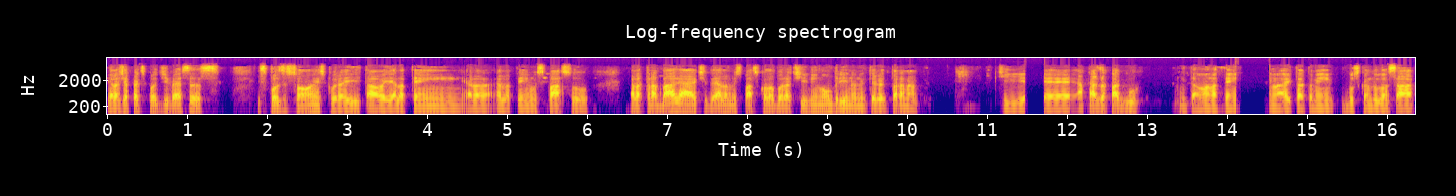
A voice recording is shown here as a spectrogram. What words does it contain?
Ela já participou de diversas exposições por aí e tal, e ela tem, ela, ela tem um espaço, ela trabalha a arte dela no espaço colaborativo em Londrina, no interior do Paraná, que é a Casa Pagu. Então ela tem lá e está também buscando lançar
